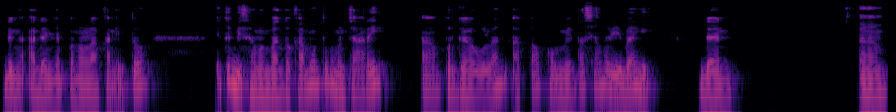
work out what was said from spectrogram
dengan adanya penolakan itu, itu bisa membantu kamu untuk mencari um, pergaulan atau komunitas yang lebih baik. Dan um,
